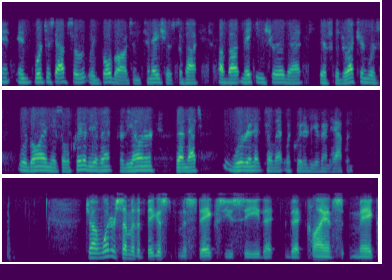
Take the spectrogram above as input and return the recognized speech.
and, and we're just absolutely bulldogs and tenacious about about making sure that if the direction we're we're going is a liquidity event for the owner, then that's we're in it till that liquidity event happens. John, what are some of the biggest mistakes you see that that clients make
